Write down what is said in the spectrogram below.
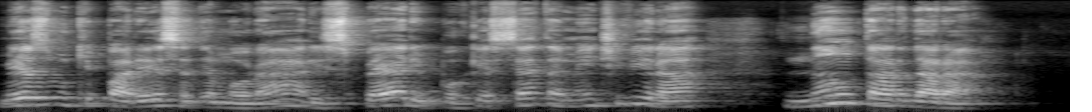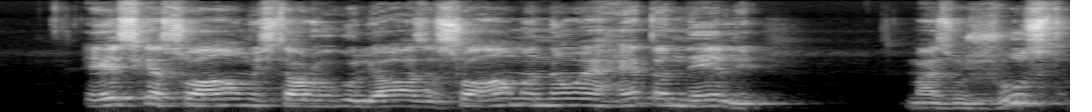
Mesmo que pareça demorar, espere, porque certamente virá, não tardará. Eis que a sua alma está orgulhosa, sua alma não é reta nele, mas o justo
